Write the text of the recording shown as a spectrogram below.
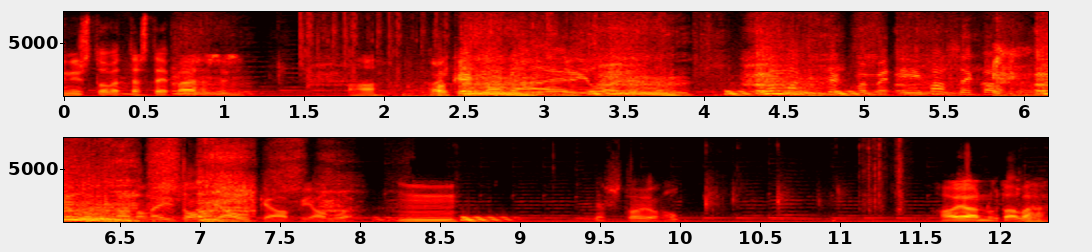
On sinistove, tästä ei pääse siis. Aha. Okei, tää on vähän erilainen. Huomasit, kun me mentiin ihan sekaisin, kun tää on isompi aukeampi alue. Mm. Mitäs toi on? Hajannutaan vähän.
